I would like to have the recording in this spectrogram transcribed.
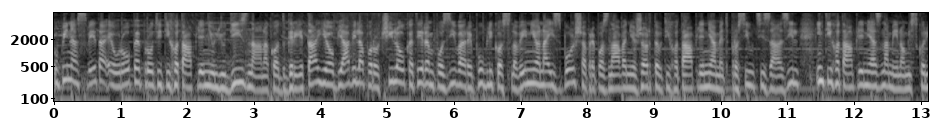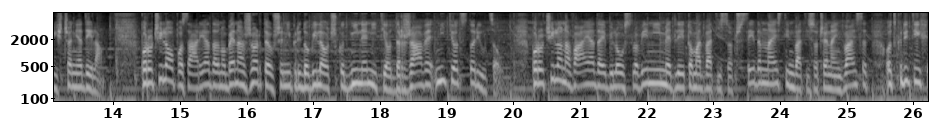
Skupina Sveta Evrope proti tihotapljenju ljudi, znana kot Greta, je objavila poročilo, v katerem poziva Republiko Slovenijo naj izboljša prepoznavanje žrtev tihotapljenja med prosilci za azil in tihotapljenja z namenom izkoriščanja dela. Poročilo opozarja, da nobena žrtev še ni pridobila odškodnine niti od države, niti od storilcev. Poročilo navaja, da je bilo v Sloveniji med letoma 2017 in 2021 odkritih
